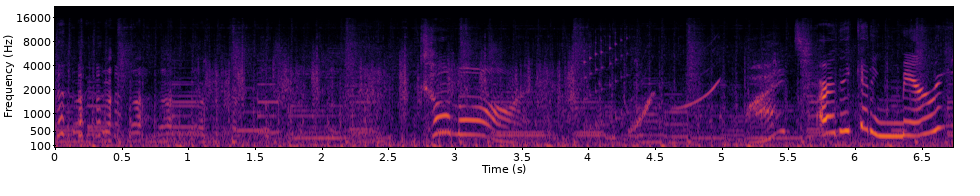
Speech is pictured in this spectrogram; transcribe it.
Come on. What? Are they getting married?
